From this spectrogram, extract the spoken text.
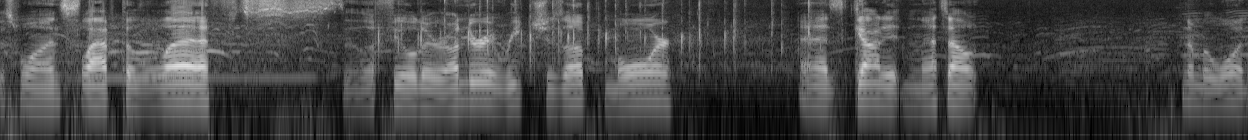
This one slapped to left. The left fielder under it reaches up more. Has got it, and that's out number one.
